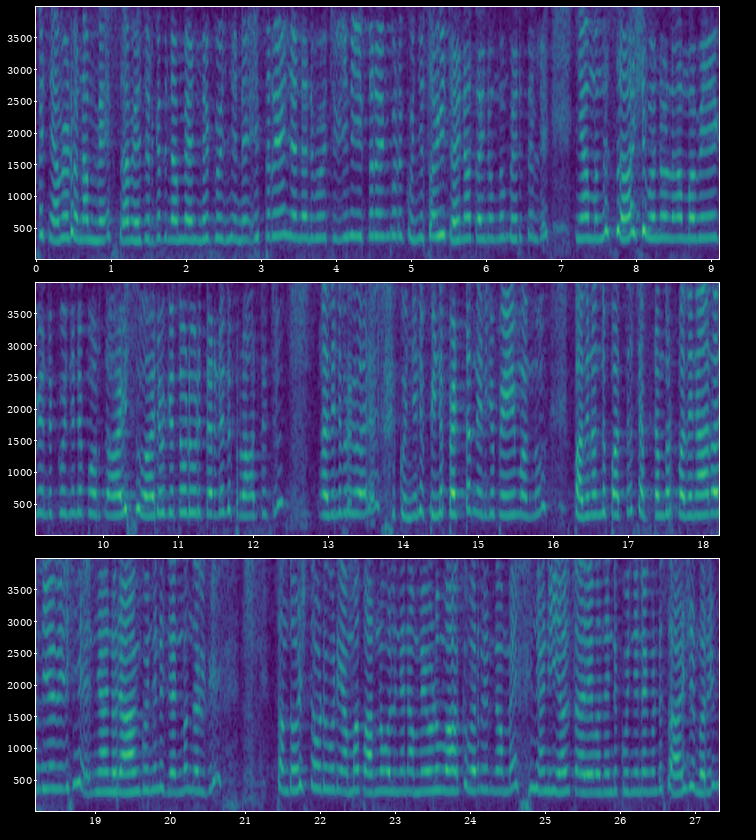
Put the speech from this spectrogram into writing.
പക്ഷെ ഞാൻ അമ്മയോട് പറഞ്ഞു അമ്മേ സമയ ചുരുക്കത്തിന്റെ അമ്മ എന്റെ കുഞ്ഞിനെ ഇത്രയും ഞാൻ അനുഭവിച്ചു. ഇനി ഇത്രയും കൂടെ കുഞ്ഞ് സഹിച്ചു അതിനകത്ത് അതിനൊന്നും വരുത്തില്ലേ? ഞാൻ വന്ന് സാക്ഷി പറഞ്ഞോളാം. അമ്മ വേഗം എന്റെ കുഞ്ഞിനെ പുറത്ത് ആയുസ്സും ആരോഗ്യത്തോടു കൂടി തരണേന്ന് പ്രാർത്ഥിച്ചു. അതിന്റെ പ്രകാരം കുഞ്ഞിന് പിന്നെ പെട്ടെന്ന് എനിക്ക് പെയിൻ വന്നു. പതിനൊന്ന് പത്ത് സെപ്റ്റംബർ പതിനാറാം തീയതി ഞാനൊരു ആൺകുഞ്ഞിന് ജന്മം നൽകി. സന്തോഷത്തോടു കൂടി അമ്മ പറഞ്ഞ പോലെ ഞാൻ അമ്മയോടും വാക്ക് പറഞ്ഞിരുന്നു. അമ്മേ ഞാൻ ഇയാൾ താരെ വന്ന് എന്റെ കുഞ്ഞിനെ കൊണ്ട് സാക്ഷ്യം പറയും.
